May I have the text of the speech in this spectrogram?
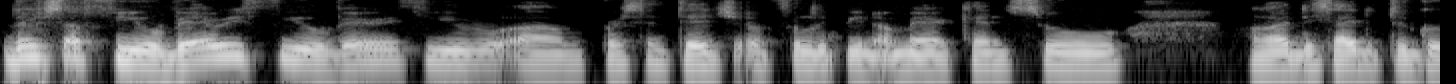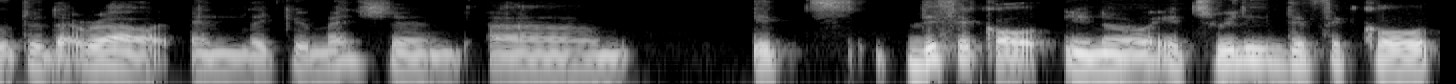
there's a few very few very few um, percentage of Filipino Americans who uh, decided to go to that route. And like you mentioned um, it's difficult you know it's really difficult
